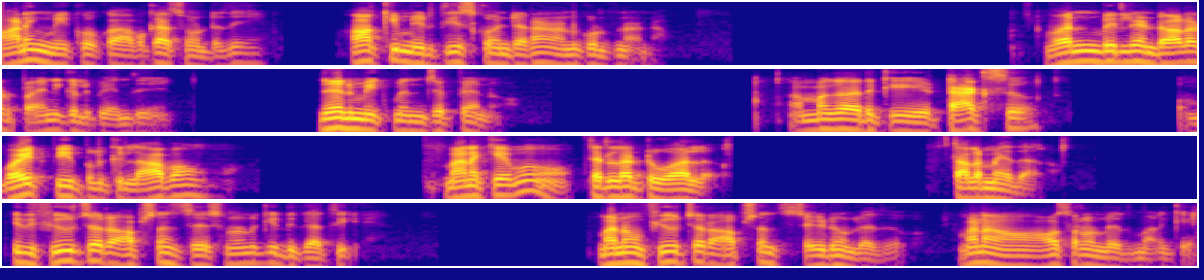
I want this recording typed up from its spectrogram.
మార్నింగ్ మీకు ఒక అవకాశం ఉంటుంది హాకీ మీరు తీసుకుంటారని అనుకుంటున్నాను. వన్ బిలియన్ డాలర్ పైన కలిపింది నేను మీకు నేను చెప్పాను. అమ్మగారికి ట్యాక్స్ వైట్ పీపుల్‌కి లాభం. మనకేమో తెల్లటి వాల్ తల మీద. ఇది ఫ్యూచర్ ఆప్షన్స్ చేసిన వాళ్ళకి ఇది గతి. మనం ఫ్యూచర్ ఆప్షన్స్ చేయడం లేదు. మనం అవసరం లేదు మనకి.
